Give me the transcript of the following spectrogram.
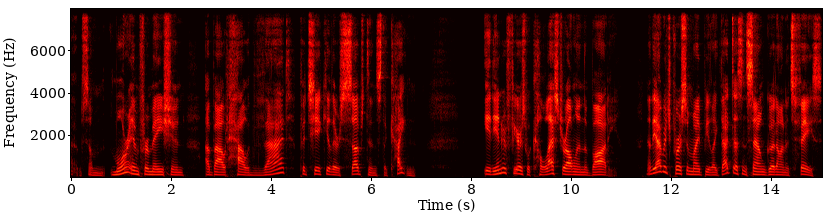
um, some more information about how that particular substance, the chitin, it interferes with cholesterol in the body. Now, the average person might be like, that doesn't sound good on its face,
